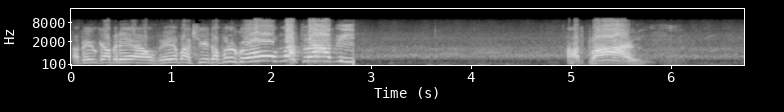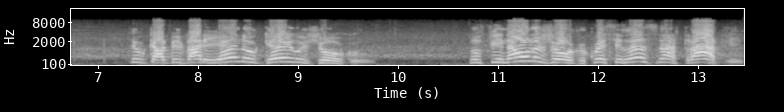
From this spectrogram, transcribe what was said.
Lá vem o Gabriel, veio a batida pro gol, na trave! Rapaz! Se o Capivariano ganha o jogo, no final do jogo, com esse lance na trave,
